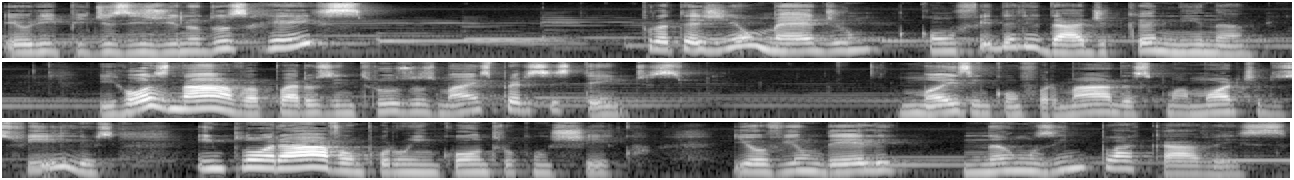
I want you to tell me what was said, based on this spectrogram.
Eurípides Higino dos Reis protegia o médium com fidelidade canina e rosnava para os intrusos mais persistentes. Mães inconformadas com a morte dos filhos imploravam por um encontro com Chico e ouviam dele nãos implacáveis.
